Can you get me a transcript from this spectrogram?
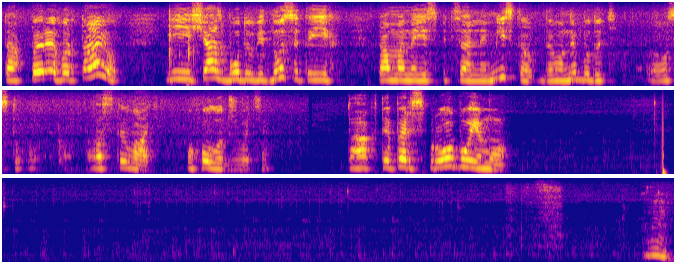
Так, перегортаю і зараз буду відносити їх. Там в мене є спеціальне місто, де вони будуть остивати, охолоджуватися. Так, тепер спробуємо. М.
